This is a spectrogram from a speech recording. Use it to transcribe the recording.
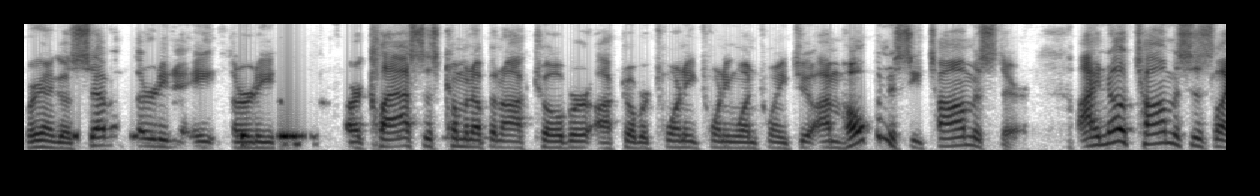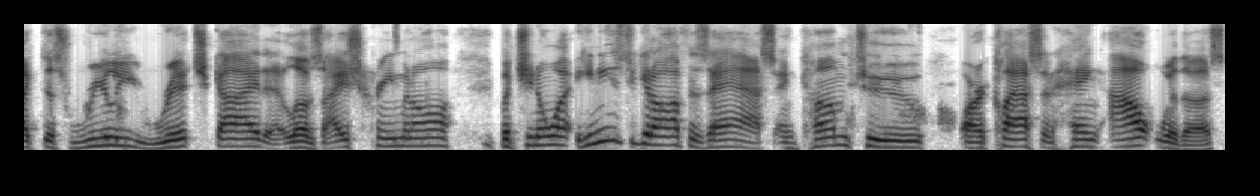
We're going to go 7:30 to 8:30. Our class is coming up in October, October 20, 21, 22. I'm hoping to see Thomas there. I know Thomas is like this really rich guy that loves ice cream and all, but you know what? He needs to get off his ass and come to our class and hang out with us,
